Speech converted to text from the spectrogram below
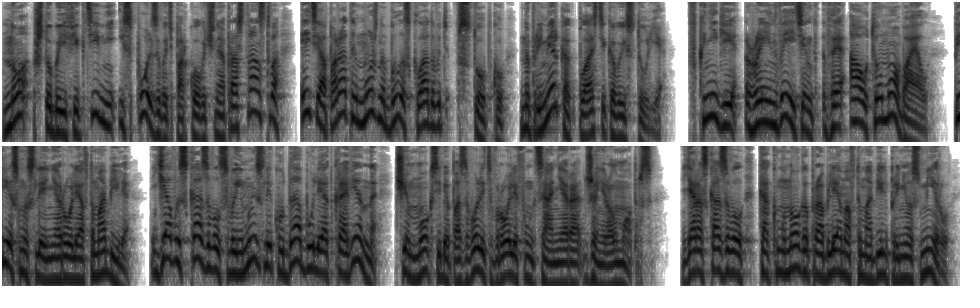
но, чтобы эффективнее использовать парковочное пространство, эти аппараты можно было складывать в стопку, например, как пластиковые стулья. В книге Reinventing the Automobile «Переосмысление роли автомобиля» я высказывал свои мысли куда более откровенно, чем мог себе позволить в роли функционера General Motors. Я рассказывал, как много проблем автомобиль принес миру –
